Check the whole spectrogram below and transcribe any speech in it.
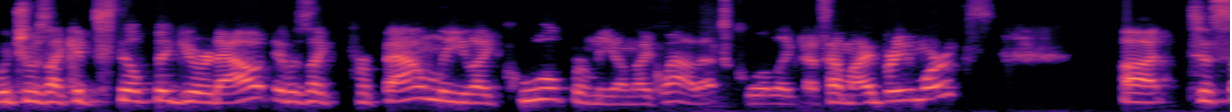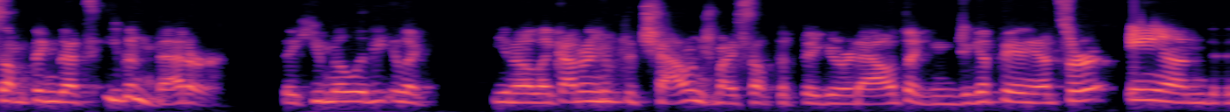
which was I could still figure it out. It was like profoundly like cool for me. I'm like, wow, that's cool. Like that's how my brain works. Uh, to something that's even better. The humility, like you know, like I don't even have to challenge myself to figure it out. Like, did you get the answer? And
